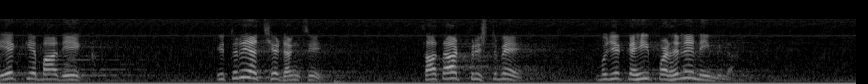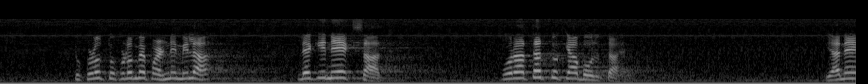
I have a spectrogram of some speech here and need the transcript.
एक के बाद एक। इतने अच्छे ढंग से सात आठ पृष्ठ में मुझे कहीं पढ़ने नहीं मिला। टुकड़ों टुकड़ों में पढ़ने मिला, लेकिन एक साथ, पुरातत्व क्या बोलता है? यानी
